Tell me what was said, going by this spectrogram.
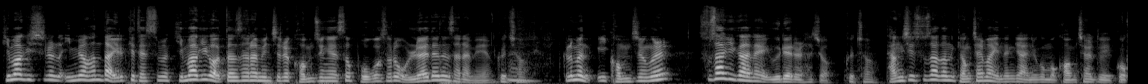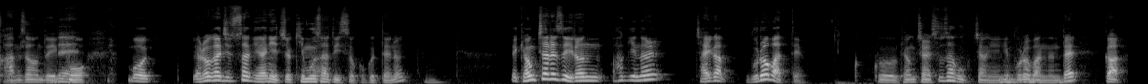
김학의 씨를 임명한다 이렇게 됐으면 김학의가 어떤 사람인지를 검증해서 보고서를 올려야 되는 사람이에요. 그렇죠. 음. 그러면 이 검증을 수사기관에 의뢰를 하죠. 그렇죠. 당시 수사관은 경찰만 있는 게 아니고 뭐 검찰도 있고 감사원도 있고 네. 뭐 여러 가지 수사기관이 있죠. 기무사도 있었고 그때는. 근데 경찰에서 이런 확인을 자기가 물어봤대요. 그 경찰 수사국장에게 음. 물어봤는데, 그러니까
